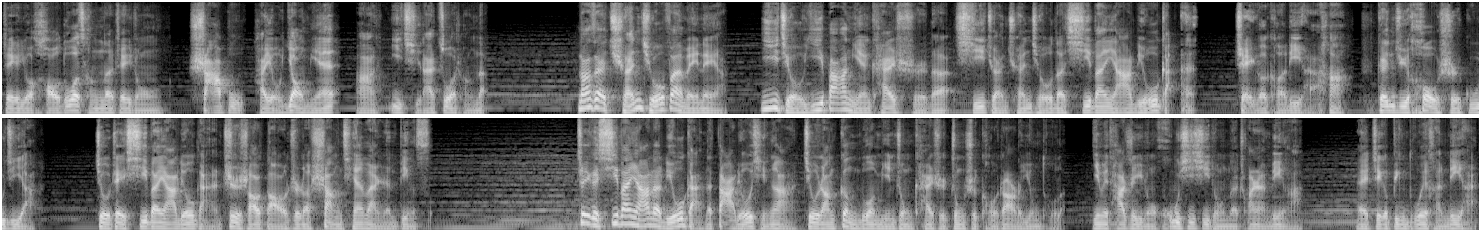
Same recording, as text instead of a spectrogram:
这个有好多层的这种纱布，还有药棉啊，一起来做成的。那在全球范围内啊。一九一八年开始的席卷全球的西班牙流感，这个可厉害哈！根据后世估计啊，就这西班牙流感至少导致了上千万人病死。这个西班牙的流感的大流行啊，就让更多民众开始重视口罩的用途了，因为它是一种呼吸系统的传染病啊，哎，这个病毒也很厉害，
